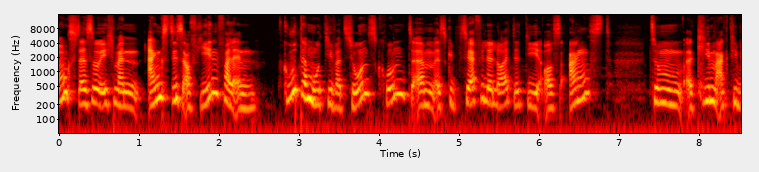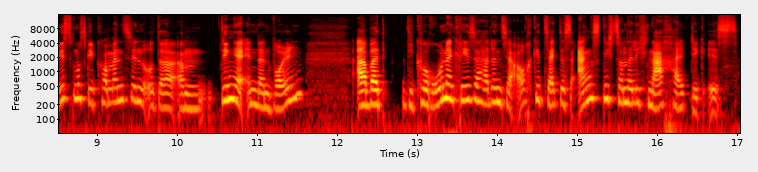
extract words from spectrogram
Angst, also ich meine, Angst ist auf jeden Fall ein guter Motivationsgrund. Ähm, es gibt sehr viele Leute, die aus Angst zum äh, Klimaaktivismus gekommen sind oder ähm, Dinge ändern wollen. Aber die Corona-Krise hat uns ja auch gezeigt, dass Angst nicht sonderlich nachhaltig ist.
